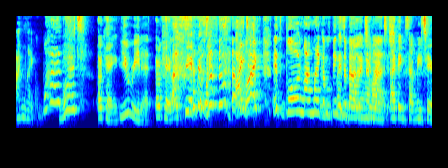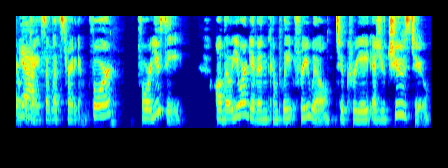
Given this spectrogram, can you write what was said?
I'm like, what? What? Okay. You read it. Okay. Let's see if it. I I like it's blowing my mind. I'm thinking about it too mind. much. I think so. Me too. Yeah. Okay, so let's try it again. For for you see, although you are given complete free will to create as you choose to,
